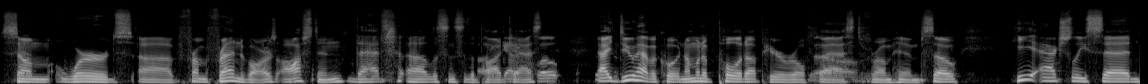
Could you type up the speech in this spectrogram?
some words uh, from a friend of ours, Austin, that uh, listens to the Oh, you got a podcast. I do have a quote, and I'm going to pull it up here real fast Oh. from him. So he actually said,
